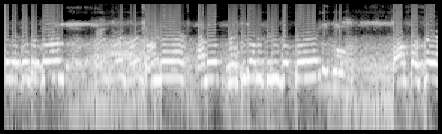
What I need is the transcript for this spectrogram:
ঘুরে বেড়াচ্ছে আমাদের সামনে অনেক মেশিনারি জিনিস হচ্ছে বাম পাশে।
